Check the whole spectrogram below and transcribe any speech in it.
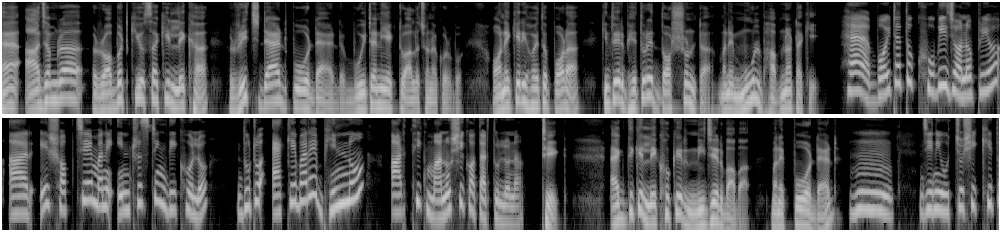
হ্যাঁ আজ আমরা রবার্ট কিওসাকির লেখা রিচ ড্যাড পুয়ার ড্যাড বইটা নিয়ে একটু আলোচনা করব। অনেকেরই হয়তো পড়া কিন্তু এর ভেতরের দর্শনটা মানে মূল ভাবনাটা কি? হ্যাঁ বইটা তো খুবই জনপ্রিয় আর এর সবচেয়ে মানে ইন্টারেস্টিং দিক হল দুটো একেবারে ভিন্ন আর্থিক মানসিকতার তুলনা। ঠিক। একদিকে লেখকের নিজের বাবা মানে পুয়ার ড্যাড। হুম যিনি উচ্চশিক্ষিত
